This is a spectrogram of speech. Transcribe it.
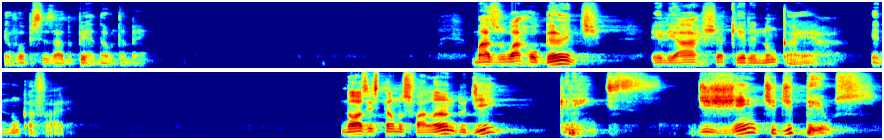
eu vou precisar do perdão também. Mas o arrogante, ele acha que ele nunca erra, ele nunca falha. Nós estamos falando de crentes, de gente de Deus.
